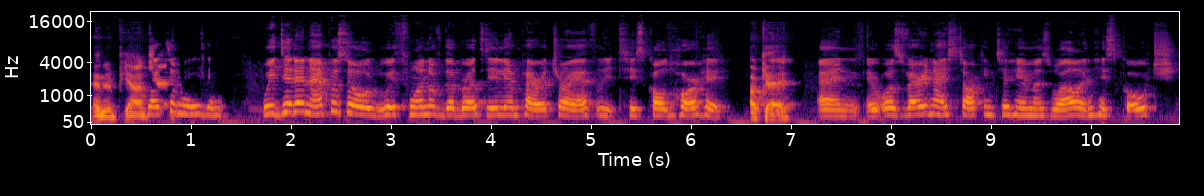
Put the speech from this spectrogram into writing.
and in Pyeongchang. That's amazing. We did an episode with one of the Brazilian para triathletes. He's called Jorge. Okay. And it was very nice talking to him as well and his coach.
